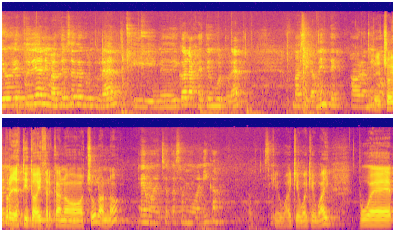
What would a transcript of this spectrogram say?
yo estudio animación sociocultural y me dedico a la gestión cultural, básicamente, ahora mismo. De hecho, hay proyectitos ahí cercanos chulos, ¿no? Hemos hecho cosas muy bonitas. Sí. Qué guay, qué guay, qué guay. Pues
